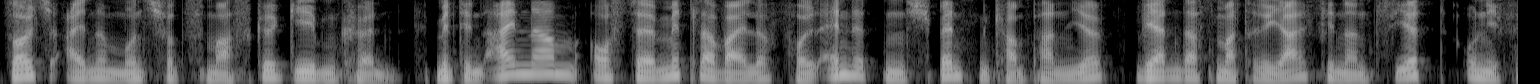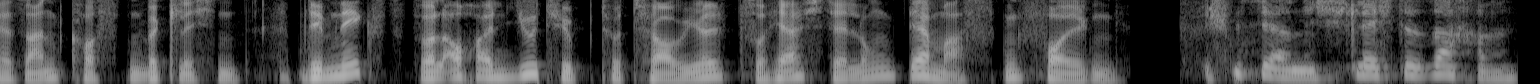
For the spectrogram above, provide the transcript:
solch eine Mundschutzmaske geben können. Mit den Einnahmen aus der mittlerweile vollendeten Spendenkampagne werden das Material finanziert und die Versandkosten beglichen. Demnächst soll auch ein YouTube-Tutorial zur Herstellung der Masken folgen. Ist ja eine schlechte Sache.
